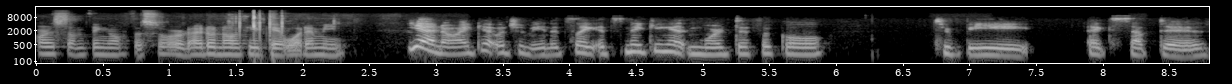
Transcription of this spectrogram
or something of the sort. I don't know if you get what I mean. Yeah, no, I get what you mean. It's like it's making it more difficult to be accepted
